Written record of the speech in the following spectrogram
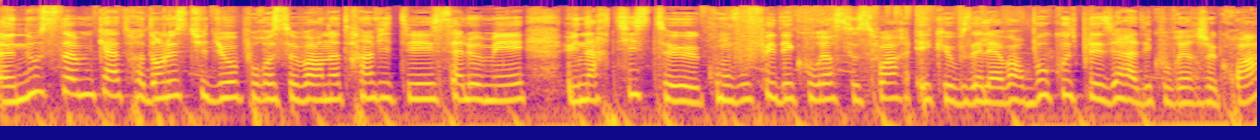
Euh, nous sommes quatre dans le studio pour recevoir notre invitée Salomé, une artiste euh, qu'on vous fait découvrir ce soir et que vous allez avoir beaucoup de plaisir à découvrir, je crois.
